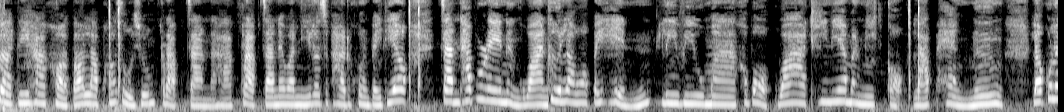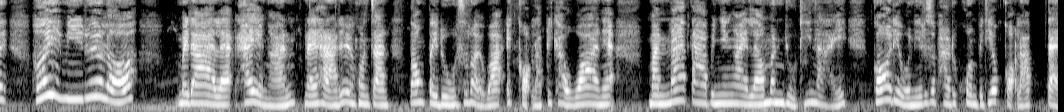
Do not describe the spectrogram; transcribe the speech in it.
สวัสดีค่ะ ขอต้อนรับเข้าสู่ช่วงกลับจันนะคะ กลับจันในวันนี้เราจะพาทุกคนไปเที่ยวจันทบุรีหนึ่งวัน คือเราไปเห็นรีวิวมาเขาบอกว่าที่เนี่ยมันมีเกาะลับแห่งหนึ่งเราก็เลย เฮ้ยมีด้วยเหรอ ไม่ได้แล้วถ้าอย่างนั้นในฐานะที่เป็นคนจันต้องไปดูซะหน่อยว่าไอ้เกาะลับที่เขาว่าเนี่ยมันหน้าตาเป็นยังไงแล้วมันอยู่ที่ไหน ก็เดี๋ยววันนี้เราจะพาทุกคนไปเที่ยวเกาะลับ แต่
